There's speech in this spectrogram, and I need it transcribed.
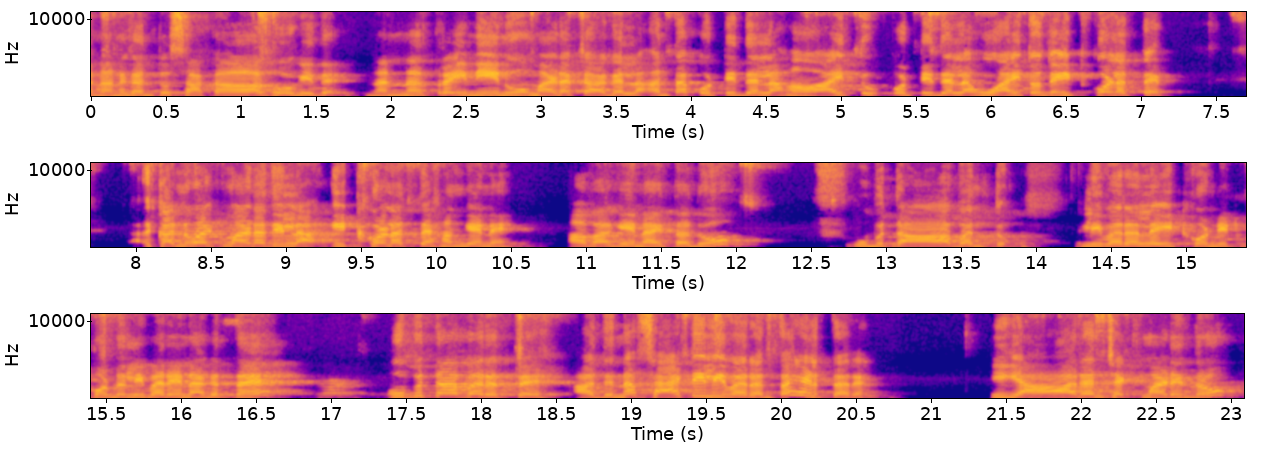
ನನಗಂತೂ ಸಾಕಾಗಿ ಹೋಗಿದೆ. ನನ್ನ ಹತ್ರ ಇನ್ನೇನೂ ಮಾಡಕ್ಕಾಗಲ್ಲ ಅಂತ ಕೊಟ್ಟಿದ್ದೆಲ್ಲ ಹ್ಞೂ ಆಯ್ತು. ಕೊಟ್ಟಿದ್ದೆಲ್ಲ ಹ್ಞೂ ಆಯ್ತು ಅಂತ ಇಟ್ಕೊಳತ್ತೆ. ಕನ್ವರ್ಟ್ ಮಾಡೋದಿಲ್ಲ, ಇಟ್ಕೊಳತ್ತೆ ಹಂಗೇನೆ. ಅವಾಗ ಅದು? ಉಬ್ತಾ ಬಂತು. ಲಿವರ್ ಅಲ್ಲೇ ಇಟ್ಕೊಂಡು ಇಟ್ಕೊಂಡು ಲಿವರ್ ಏನಾಗುತ್ತೆ? ಉಬ್ತಾ ಬರುತ್ತೆ. ಅದನ್ನ ಫ್ಯಾಟಿ ಲಿವರ್ ಅಂತ ಹೇಳ್ತಾರೆ. ಈಗ ಯಾರನ್ನ ಚೆಕ್ ಮಾಡಿದ್ರು?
